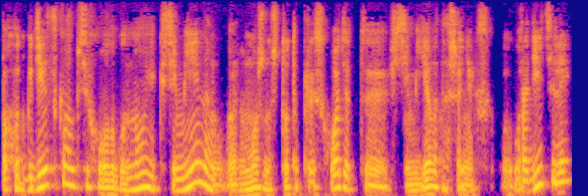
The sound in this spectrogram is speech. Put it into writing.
поход к детскому психологу, но и к семейному. Возможно, что-то происходит э, в семье в отношениях у родителей,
